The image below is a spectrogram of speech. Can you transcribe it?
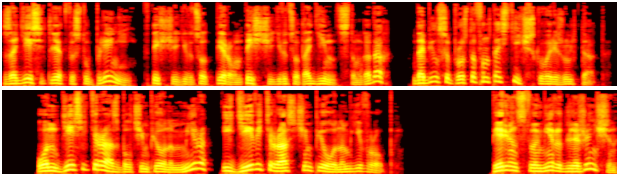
за 10 лет выступлений в 1901-1911 годах добился просто фантастического результата. Он 10 раз был чемпионом мира и 9 раз чемпионом Европы. Первенство мира для женщин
